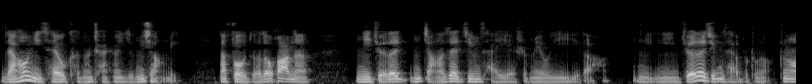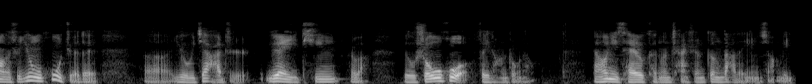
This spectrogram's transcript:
然后你才有可能产生影响力。那否则的话呢，你觉得你讲的再精彩也是没有意义的哈。你你觉得精彩不重要，重要的是用户觉得呃有价值、愿意听是吧？有收获非常重要，然后你才有可能产生更大的影响力。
